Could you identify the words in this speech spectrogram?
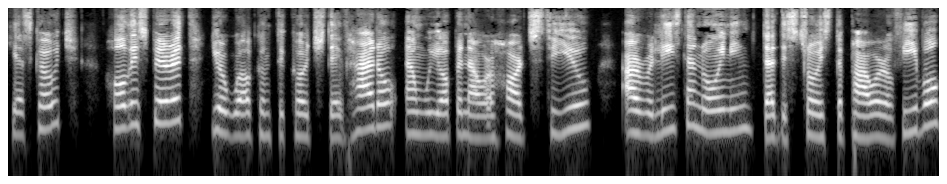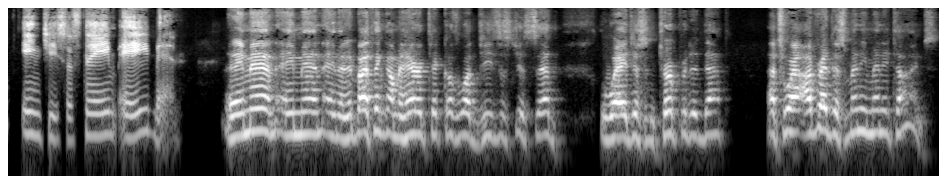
Yes, Coach. Holy Spirit, you're welcome to Coach Dave Haddle, and we open our hearts to you. Our released anointing that destroys the power of evil. In Jesus' name, amen. Amen. Amen. Amen. Anybody think I'm a heretic because what Jesus just said, the way I just interpreted that? That's why I've read this many, many times.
